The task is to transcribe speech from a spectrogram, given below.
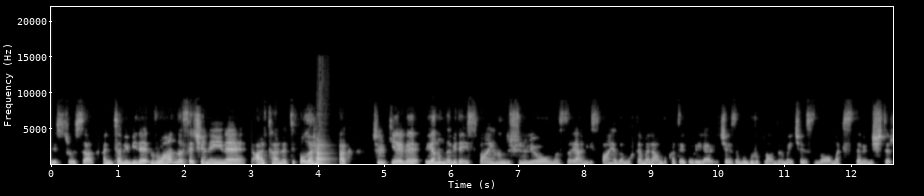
Listros'a. Hani tabii bir de Ruanda seçeneğine alternatif olarak Türkiye ve yanında bir de İspanya'nın düşünülüyor olması yani İspanya'da muhtemelen bu kategoriler içerisinde bu gruplandırma içerisinde olmak istememiştir.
